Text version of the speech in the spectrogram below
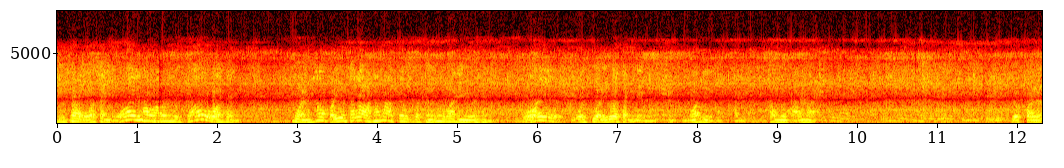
มือเศร้าว่าสันโอ้ยเขาเป็นมือเศร้าว่าสันเหมือนเข้าไปยู่สลาเข้ามาเต็มกระถึงว่านี่ว่าสันโอ้ยโอ้ยช่วยว่าสันนี่ง้อนี่เข้ามือหามาเดี๋ยวไปเลย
